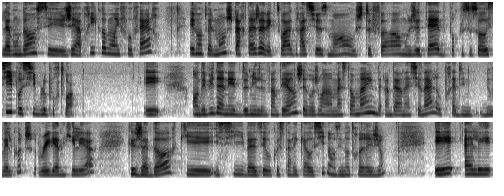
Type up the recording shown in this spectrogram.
L'abondance, c'est j'ai appris comment il faut faire. Éventuellement, je partage avec toi gracieusement, ou je te forme, ou je t'aide pour que ce soit aussi possible pour toi. Et en début d'année 2021, j'ai rejoint un mastermind international auprès d'une nouvelle coach, Regan Hillier, que j'adore, qui est ici basée au Costa Rica aussi, dans une autre région. Et elle est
